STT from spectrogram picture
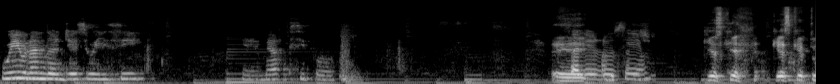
Oui, Brandon, je suis ici. Et merci pour. Salut Lucie. qu'est-ce que, qu'est-ce que tu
